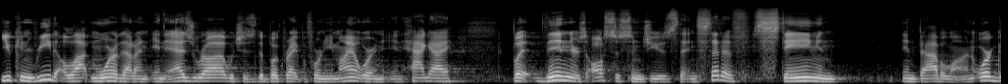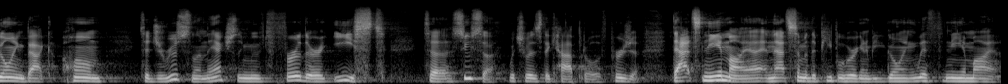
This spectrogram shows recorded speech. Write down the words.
You can read a lot more of that in Ezra, which is the book right before Nehemiah, or in, in Haggai. But then there's also some Jews that instead of staying in, in Babylon or going back home to Jerusalem, they actually moved further east to Susa, which was the capital of Persia. That's Nehemiah, and that's some of the people who are going to be going with Nehemiah.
